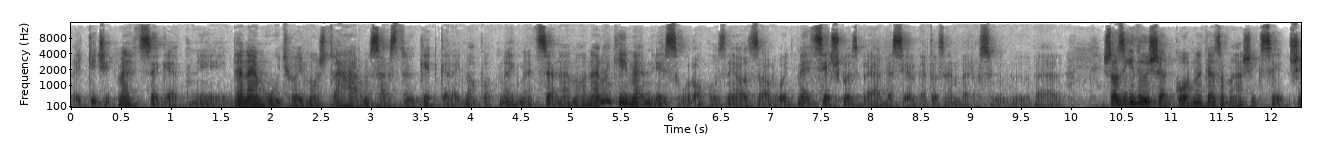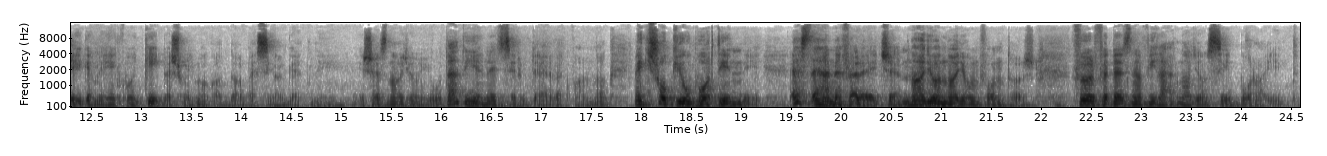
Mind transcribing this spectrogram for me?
egy kicsit metszegetni, de nem úgy, hogy most 300 tőkét kell egy napot megmetszenem, hanem kimenni szórakozni azzal, hogy metszés közben elbeszélget az ember a szülővel. És az idősebb kornak ez a másik szépsége még, hogy képes vagy magaddal beszélgetni. És ez nagyon jó. Tehát ilyen egyszerű tervek vannak. Meg sok jó bort inni. Ezt el ne felejtsem. Nagyon-nagyon fontos. Fölfedezni a világ nagyon szép borait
